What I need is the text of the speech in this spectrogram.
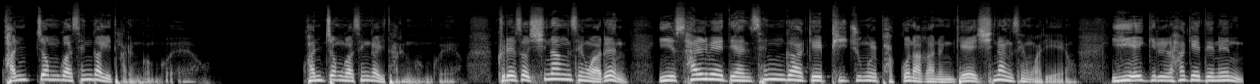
관점과 생각이 다른 건 거예요. 관점과 생각이 다른 건 거예요. 그래서 신앙생활은 이 삶에 대한 생각의 비중을 바꿔나가는 게 신앙생활이에요. 이 얘기를 하게 되는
